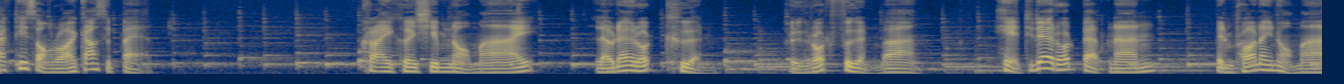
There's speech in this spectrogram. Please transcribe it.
ฟกต์ที่ 298 ใครเคยชิมหน่อไม้ แล้วได้รสเขื่อน หรือรสเฟื่อนบ้าง เหตุที่ได้รสแบบนั้น เป็นเพราะในหน่อไม้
